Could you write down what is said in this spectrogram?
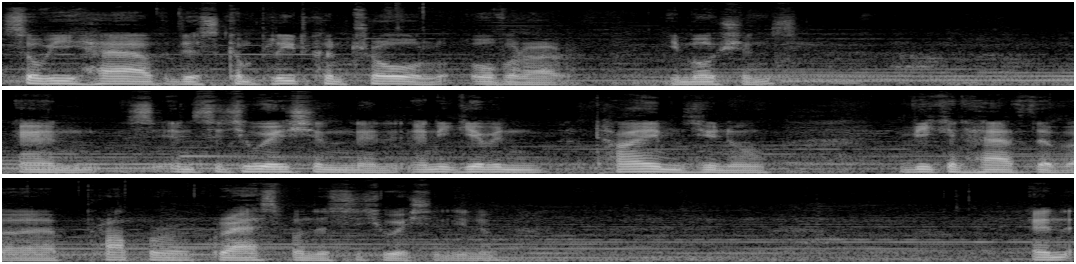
So we have this complete control over our emotions. And in situation and any given times, you know, we can have the uh, proper grasp on the situation, you know. And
